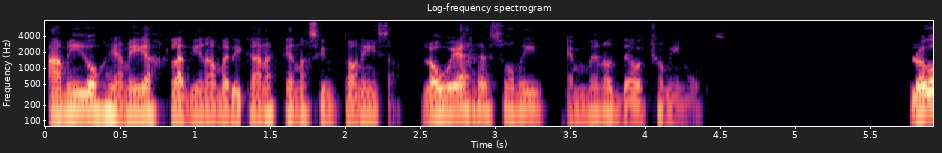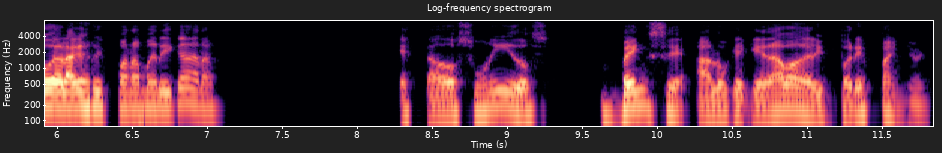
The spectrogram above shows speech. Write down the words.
amigos y amigas latinoamericanas que nos sintonizan, lo voy a resumir en menos de ocho minutos. Luego de la guerra hispanoamericana, Estados Unidos vence a lo que quedaba del Imperio Español,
